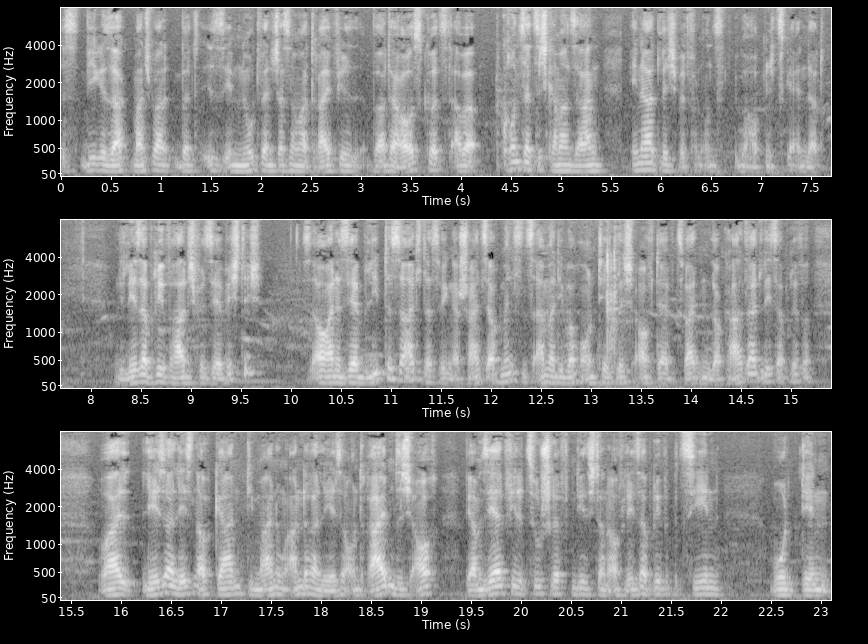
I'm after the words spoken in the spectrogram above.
ist, wie gesagt, manchmal wird, ist es eben notwendig, dass man mal drei, vier Wörter rauskürzt, aber grundsätzlich kann man sagen, inhaltlich wird von uns überhaupt nichts geändert. Und die Leserbriefe halte ich für sehr wichtig. Das ist auch eine sehr beliebte Seite, deswegen erscheint sie auch mindestens einmal die Woche und täglich auf der zweiten Lokalseite Leserbriefe, weil Leser lesen auch gern die Meinung anderer Leser und reiben sich auch. Wir haben sehr viele Zuschriften, die sich dann auf Leserbriefe beziehen, wo den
